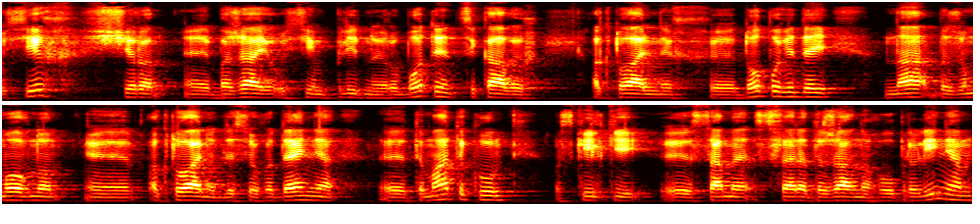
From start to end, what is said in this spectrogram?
усіх. Щиро е, бажаю усім плідної роботи, цікавих актуальних е, доповідей на безумовно е, актуальну для сьогодення е, тематику, оскільки е, саме сфера державного управління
